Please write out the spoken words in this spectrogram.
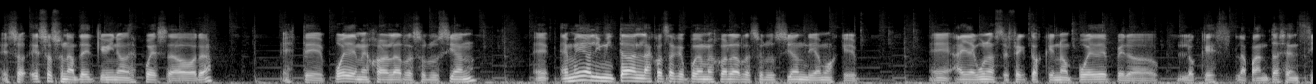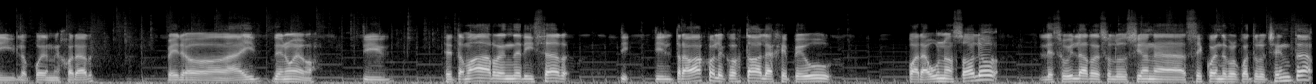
Eso, eso es un update que vino después ahora. Este, puede mejorar la resolución. Eh, es medio limitado en las cosas que puede mejorar la resolución, digamos que eh, hay algunos efectos que no puede, pero lo que es la pantalla en sí lo puede mejorar. Pero ahí, de nuevo, si te tomaba renderizar, si, el trabajo le costaba a la GPU para uno solo, le subí la resolución a 640x480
